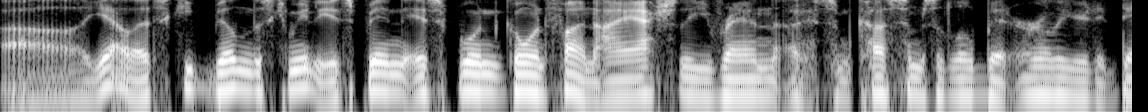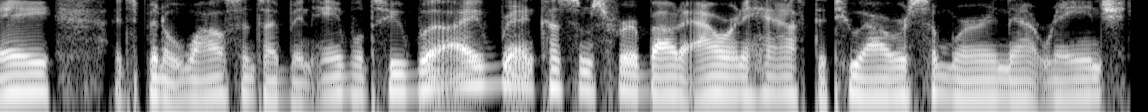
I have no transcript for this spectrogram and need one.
uh, yeah, let's keep building this community. It's been it's been going fun. I actually ran uh, some customs a little bit earlier today. It's been a while since I've been able to, but I ran customs for about an hour and a half to two hours, somewhere in that range.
